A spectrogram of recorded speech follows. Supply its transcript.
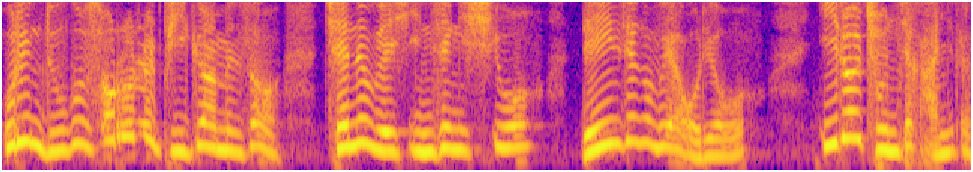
우린 누구 서로를 비교하면서 쟤는 왜 인생이 쉬워? 내 인생은 왜 어려워? 이럴 존재가 아니라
